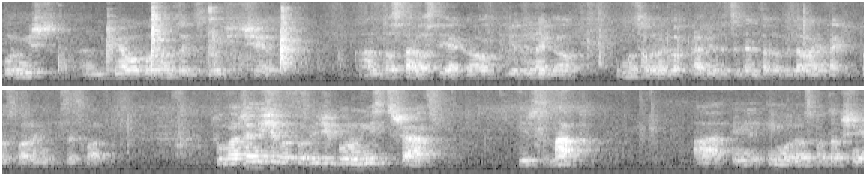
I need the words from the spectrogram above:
burmistrz e, miał obowiązek zwrócić się do starosty jako jedynego umocowanego w prawie decydenta do wydawania takich pozwoleń i zezwoleń. Tłumaczenie się w odpowiedzi burmistrza z map, i, mówiąc potocznie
